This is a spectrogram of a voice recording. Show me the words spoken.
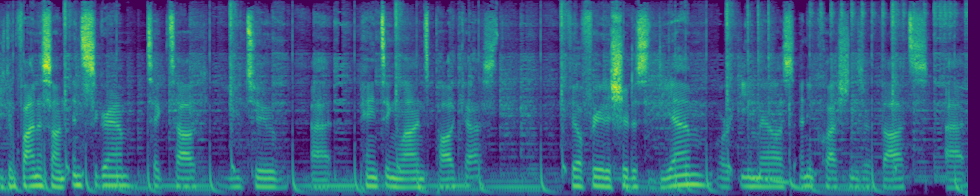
You can find us on Instagram, TikTok, YouTube at Painting Lines Podcast. Feel free to shoot us a DM or email us any questions or thoughts at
